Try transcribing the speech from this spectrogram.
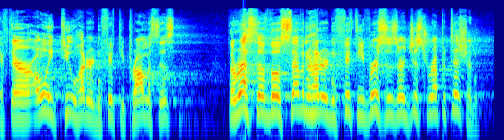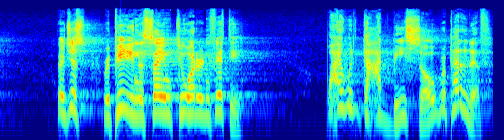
if there are only 250 promises, the rest of those 750 verses are just repetition. They're just repeating the same 250. Why would God be so repetitive?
